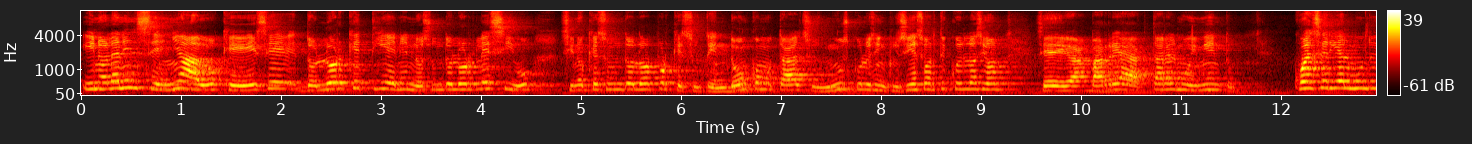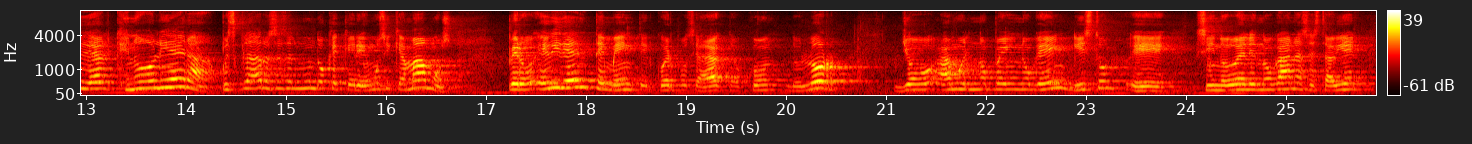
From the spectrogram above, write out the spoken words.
y no le han enseñado que ese dolor que tiene no es un dolor lesivo, sino que es un dolor porque su tendón como tal, sus músculos, inclusive su articulación, se va a readaptar al movimiento. ¿Cuál sería el mundo ideal? Que no doliera. Pues claro, ese es el mundo que queremos y que amamos. Pero evidentemente el cuerpo se adapta con dolor. Yo amo el no pain, no gain, listo. Eh, si no duele, no ganas, está bien.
